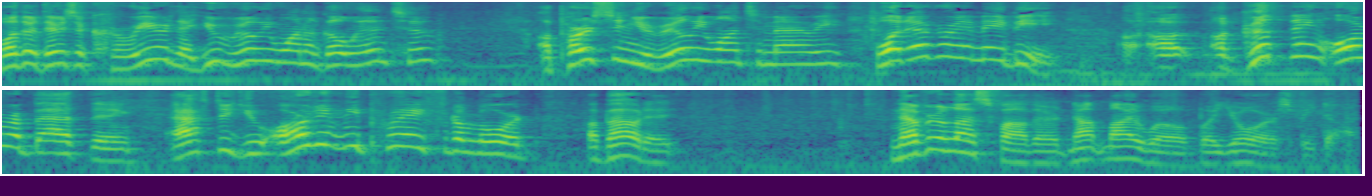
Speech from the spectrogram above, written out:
whether there's a career that you really want to go into, a person you really want to marry, whatever it may be, a, a, a good thing or a bad thing, after you ardently pray for the Lord about it, nevertheless, Father, not my will, but yours be done.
